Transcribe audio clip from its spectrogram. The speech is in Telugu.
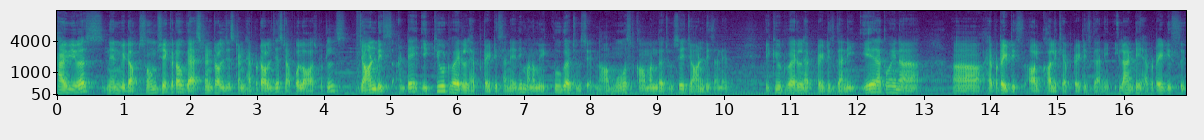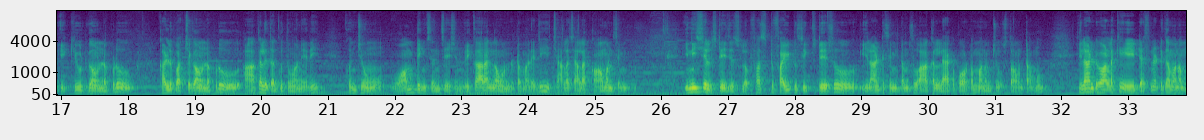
హాయ్ వ్యూవర్స్ నేను మీ doctor Somasekhara Rao gastroenterologist and hepatologist Apollo hospitals jaundice. అంటే ఎక్యూట్ వైరల్ హెపటైటిస్ అనేది మనం ఎక్కువగా చూసే నా మోస్ట్ కామన్గా చూసే జాండిస్ అనేది. ఎక్యూట్ వైరల్ హెపటైటిస్ కానీ ఏ రకమైన హెపటైటిస్ ఆల్కహాలిక్ హెపటైటిస్ కానీ ఇలాంటి హెపటైటిస్ ఎక్యూట్గా ఉన్నప్పుడు కళ్ళు పచ్చగా ఉన్నప్పుడు ఆకలి తగ్గుతాం అనేది కొంచెం వామిటింగ్ సెన్సేషన్ వికారంగా ఉండటం అనేది చాలా చాలా కామన్ సిమ్టమ్ ఇనీషియల్ స్టేజెస్లో first five to six days ఇలాంటి సిమ్టమ్స్ ఆకలి లేకపోవటం మనం చూస్తూ ఉంటాము. ఇలాంటి వాళ్ళకి డెఫినెట్గా మనం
